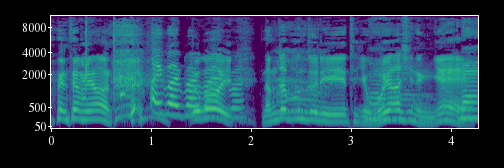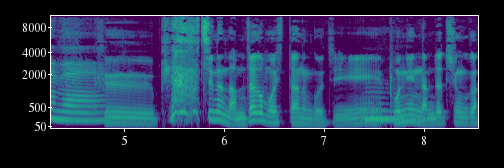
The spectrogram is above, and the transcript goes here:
왜냐면 아이고 아이고. 이거. 남자분들이 되게 네. 오해하시는 게 네네. 그 피아노 치는 남자가 멋있다는 거지 음. 본인 남자친구가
